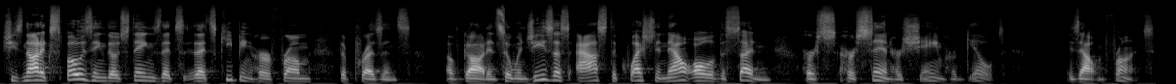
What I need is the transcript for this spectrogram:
she's not exposing those things that's, that's keeping her from the presence of God. And so when Jesus asked the question, now all of a sudden, her, her sin, her shame, her guilt is out in front.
